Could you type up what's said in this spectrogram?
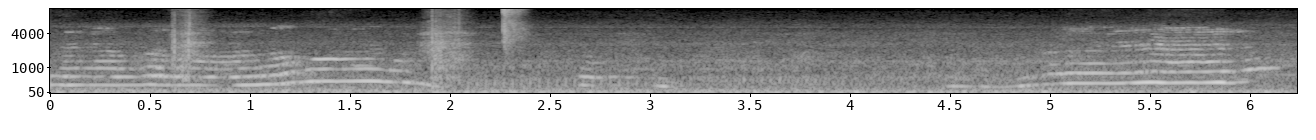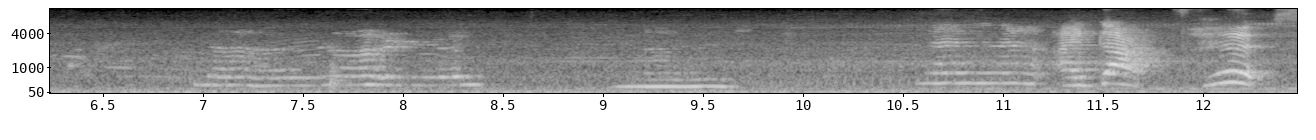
I got pissed.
